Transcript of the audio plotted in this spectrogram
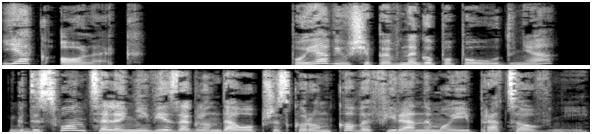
jak Olek. Pojawił się pewnego popołudnia, gdy słońce leniwie zaglądało przez koronkowe firany mojej pracowni.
